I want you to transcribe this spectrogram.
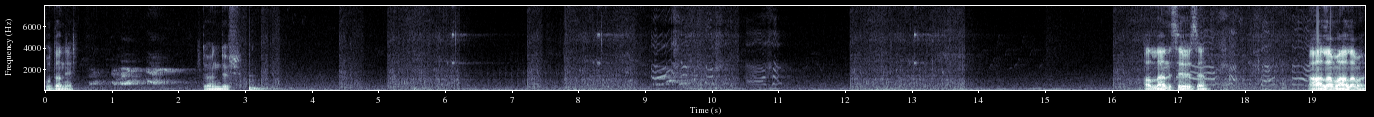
Bu da ne? Döndür. Allah'ını seversen. Ağlama ağlama.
